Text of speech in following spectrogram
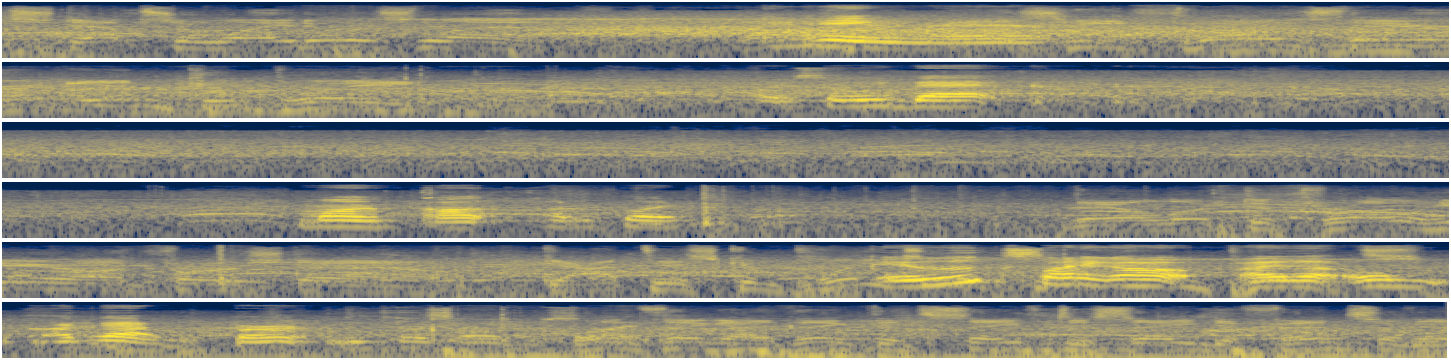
Steps away to his left. Dang, man. He throws there, incomplete. So we back. Come on, call, call the play. They'll look to throw here on first down. Got this complete. It looks like I, I got um, I got burnt because I was One like thing I think that's safe to say defensively,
